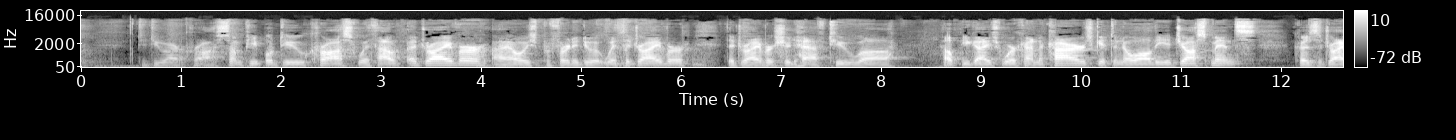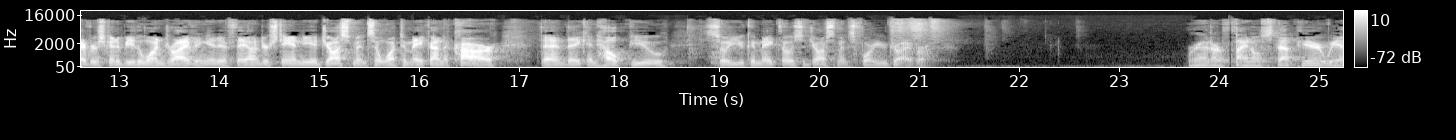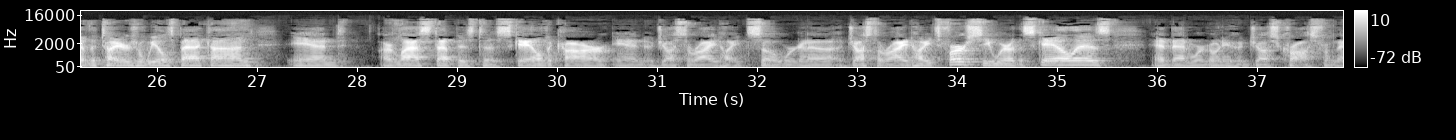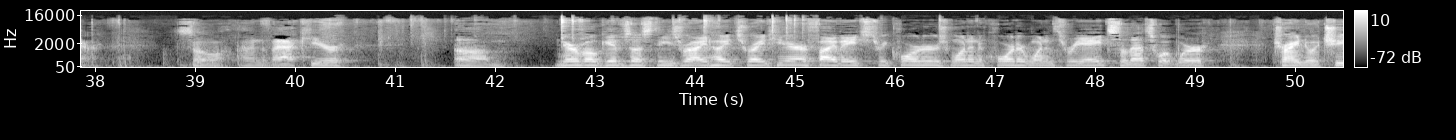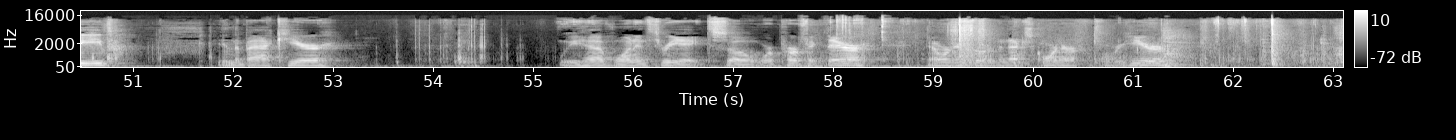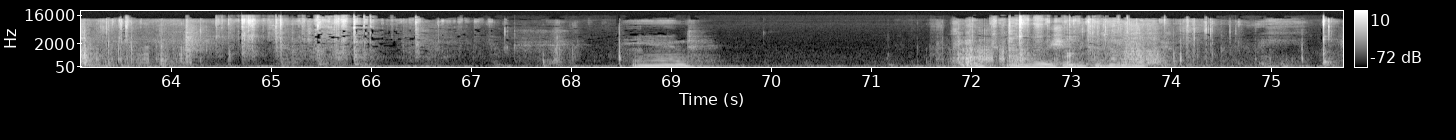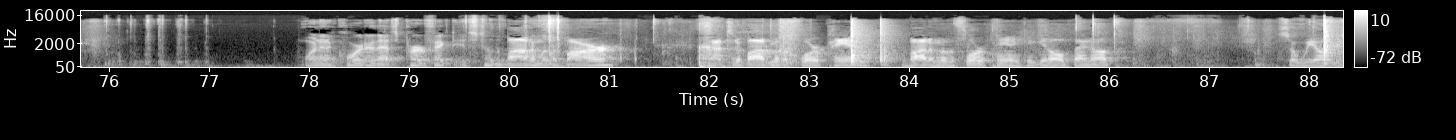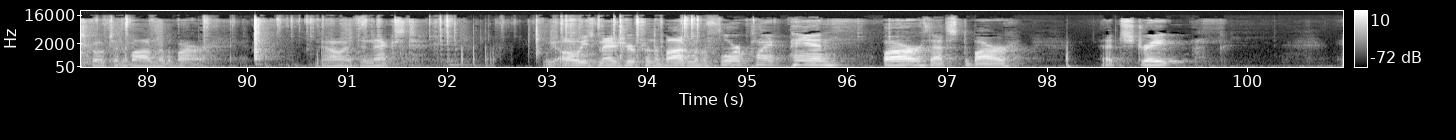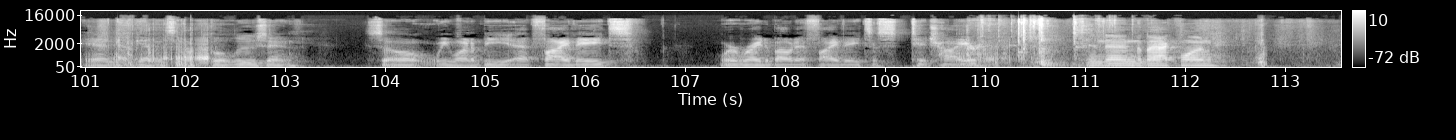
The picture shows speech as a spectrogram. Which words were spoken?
to do our cross. Some people do cross without a driver. I always prefer to do it with a driver. The driver should have to uh, help you guys work on the cars, get to know all the adjustments, because the driver's going to be the one driving it. If they understand the adjustments and what to make on the car, then they can help you so you can make those adjustments for your driver. We're at our final step here. We have the tires and wheels back on and our last step is to scale the car and adjust the ride height. So we're gonna adjust the ride heights first, see where the scale is, and then we're going to adjust cross from there. So on the back here, um, Nervo gives us these ride heights right here, 5 eighths, 3 quarters, 1 and a quarter, 1 and 3 eighths. So that's what we're trying to achieve in the back here we have one and three eighths. So we're perfect there. Now we're gonna go to the next corner over here. And illusion because I'm not. One and a quarter, that's perfect. It's to the bottom of the bar not to the bottom of the floor pan. The bottom of the floor pan can get all bent up. So we always go to the bottom of the bar. Now at the next, we always measure from the bottom of the floor pan bar. That's the bar that's straight. And again, it's not go loose in. So we want to be at 5 eighths. We're right about at 5 eighths, a stitch higher. And then the back one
